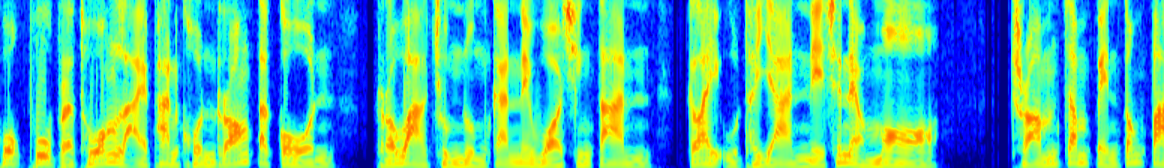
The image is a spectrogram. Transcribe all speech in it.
พวกผู้ประท้วงหลายพันคนร้องตะโกน ระหว่างชุมนุมกันในวอชิงตัน ใกล้อุทยานเนชั่นแนลมอลทรัมป์จำเป็นต้องไป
